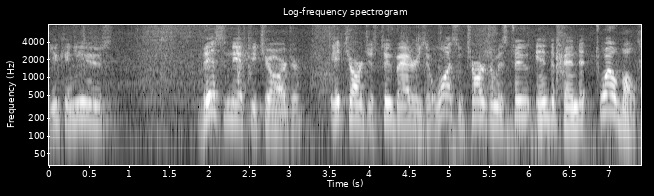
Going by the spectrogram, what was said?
you can use this nifty charger. It charges two batteries at once and charges them as two independent 12 volts.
